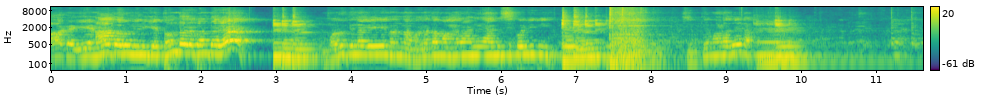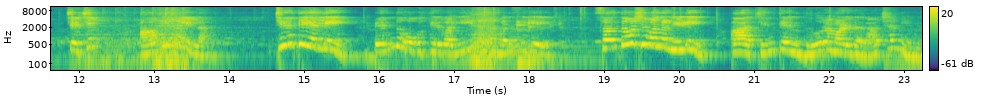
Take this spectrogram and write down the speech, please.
ಆಗ ಏನಾದರೂ ನಿನಗೆ ತೊಂದರೆ ಬಂದರೆ ಮರುದಿನವೇ ನನ್ನ ಮನದ ಮಹಾರಾಣಿಯಾಗಿಸಿಕೊಳ್ಳಿರಿ. ಚಿಂತೆ ಮಾಡಬೇಡ. ಚೇಚಿ ಆಗೇನೂ ಇಲ್ಲ. ಚಿಂತೆಯಲ್ಲಿ ಬೆಂದು ಹೋಗುತ್ತಿರುವ ಈ ನನ್ನ ಮನಸ್ಸಿಗೆ ಸಂತೋಷವನ್ನು ನೀಡಿ ಆ ಚಿಂತೆಯನ್ನು ದೂರ ಮಾಡಿದ ರಾಜ ನೀನು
